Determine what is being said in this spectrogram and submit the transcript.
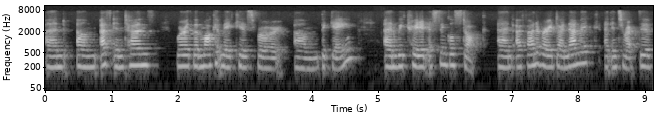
And um, as interns, we're the market makers for um, the game, and we created a single stock. And I found it very dynamic and interactive.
